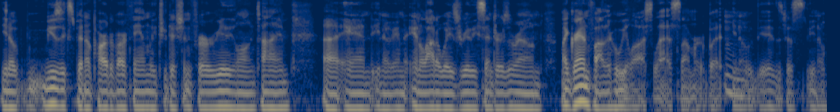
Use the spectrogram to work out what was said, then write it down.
you know, music's been a part of our family tradition for a really long time. Uh, and you know, in, in a lot of ways, really centers around my grandfather, who we lost last summer. But mm-hmm. you know, mm-hmm. it's just you know,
